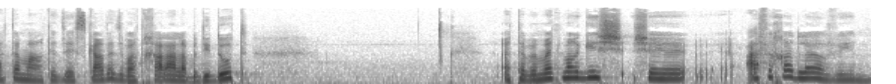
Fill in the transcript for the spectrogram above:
את אמרת את זה, הזכרת את זה בהתחלה, על הבדידות. אתה באמת מרגיש שאף אחד לא יבין.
